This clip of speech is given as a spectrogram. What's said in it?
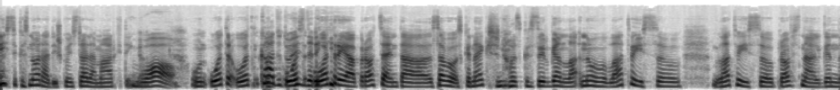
visi, kas norādījuši, ka viņi strādā mārketingā. Wow. Un otra, otra, Kādu tu ot, otrajā procentā savos konekšanos, kas ir gan nu, Latvijas, Latvijas profesionāļi, gan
